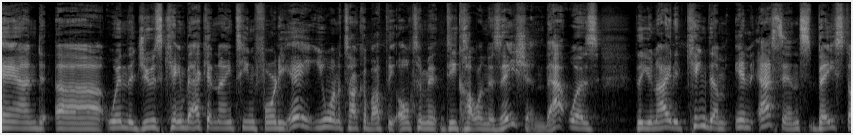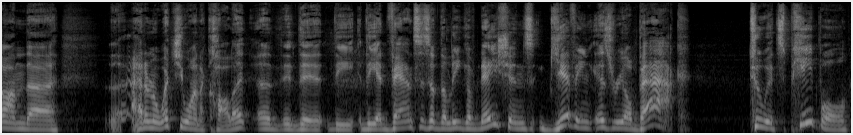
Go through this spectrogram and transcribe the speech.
And uh, when the Jews came back in 1948, you want to talk about the ultimate decolonization. That was the United Kingdom, in essence, based on the I don't know what you want to call it, uh, the, the the the advances of the League of Nations giving Israel back to its people.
